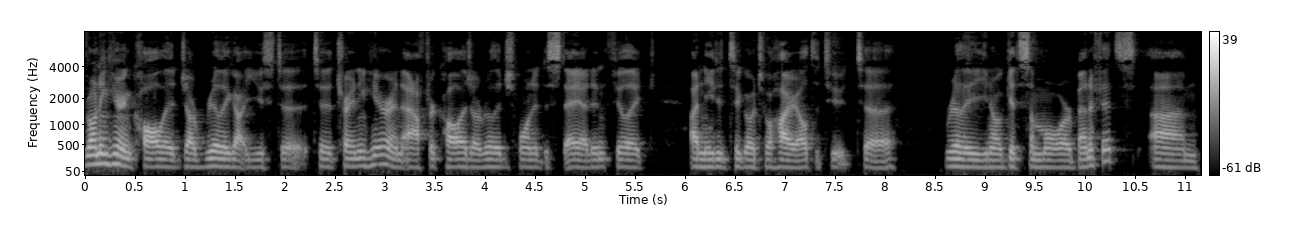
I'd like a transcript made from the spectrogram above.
running here in college, I really got used to to training here, and after college, I really just wanted to stay. I didn't feel like I needed to go to a higher altitude to really, you know, get some more benefits. Um,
